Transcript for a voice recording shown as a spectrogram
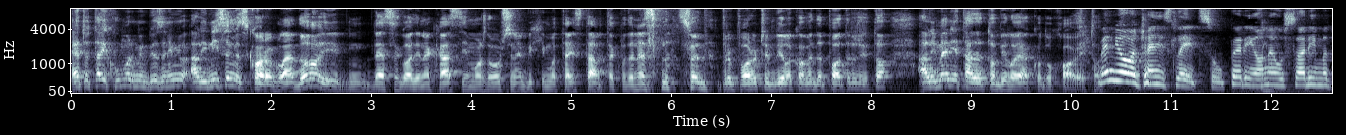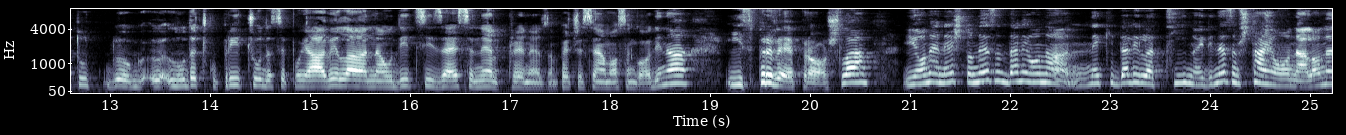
eto, taj humor mi je bio zanimljiv, ali nisam je skoro gledao i deset godina kasnije možda uopšte ne bih imao taj stav, tako da ne znam da sve da preporučim bilo kome da potraži to, ali meni je tada to bilo jako duhovito. Meni je ova Jenny Slate super i ona u stvari ima tu ludačku priču da se pojavila na audiciji za SNL pre, ne znam, 5, 6, 7, 8 godina i iz prve je prošla i ona je nešto, ne znam da li je ona neki, da li latino ili ne znam šta je ona, ali ona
